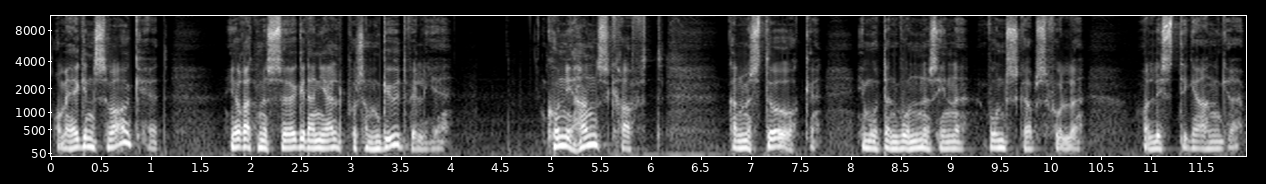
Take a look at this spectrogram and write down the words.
om egen svakhet gjør at vi søker den hjelpa som Gud vil gi. Kun i Hans kraft kan vi stå oss imot den vonde sine vondskapsfulle og listige angrep.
